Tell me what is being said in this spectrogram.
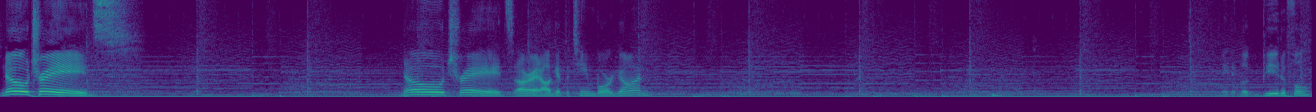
No trades. No trades. All right, I'll get the team board going. Look beautiful.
